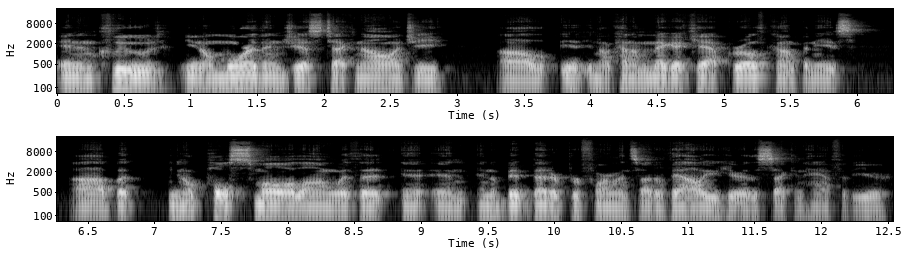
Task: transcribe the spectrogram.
and include, you know, more than just technology, uh, you know, kind of mega cap growth companies, uh, but you know, pull small along with it and, and a bit better performance out of value here the second half of the year.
